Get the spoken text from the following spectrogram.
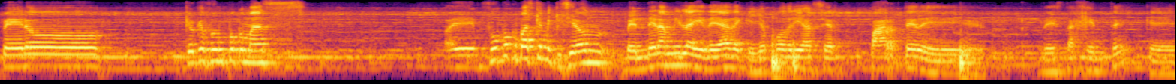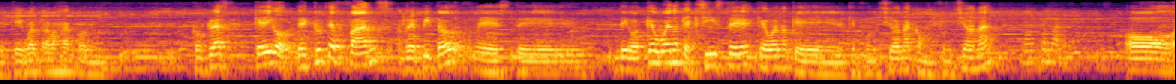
pero creo que fue un poco más... eh, fue un poco más que me quisieron vender a mí la idea de que yo podría ser parte de, de esta gente que, que igual trabaja con, con Class. Que digo, el club de fans, repito, este, digo, qué bueno que existe, qué bueno que, que funciona como funciona. No, qué malo. O,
